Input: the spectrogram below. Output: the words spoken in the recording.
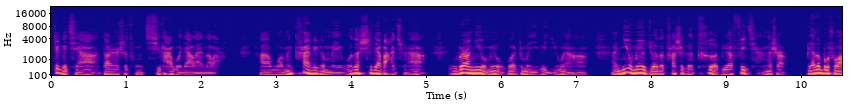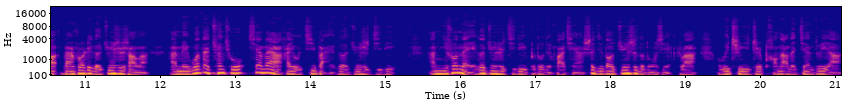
这个钱啊，当然是从其他国家来的了。啊，我们看这个美国的世界霸权啊，我不知道你有没有过这么一个疑问哈？啊，你有没有觉得它是个特别费钱的事儿？别的不说，咱说这个军事上吧，啊，美国在全球现在啊还有几百个军事基地啊，你说哪一个军事基地不都得花钱？涉及到军事的东西是吧？维持一支庞大的舰队啊，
